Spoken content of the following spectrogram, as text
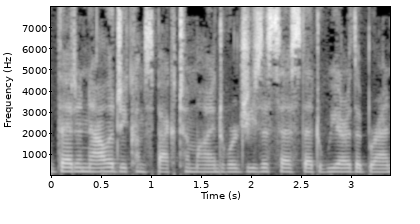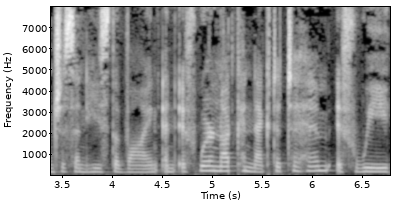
that analogy comes back to mind where Jesus says that we are the branches and he's the vine. And if we're not connected to him, if we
